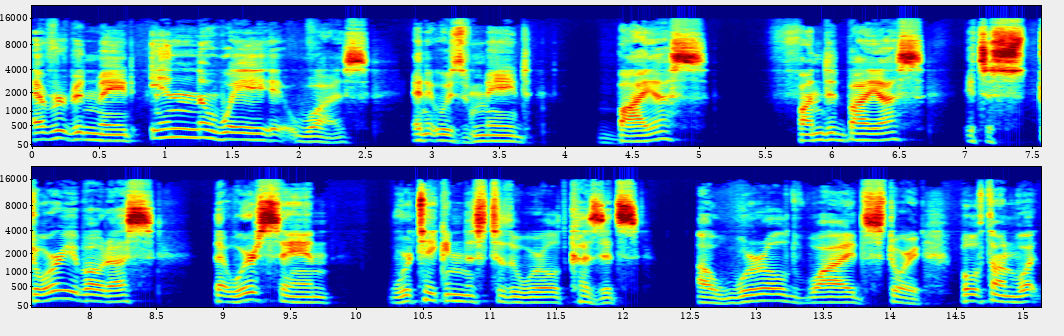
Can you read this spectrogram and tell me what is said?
ever been made in the way it was. And it was made by us, funded by us. It's a story about us that we're saying we're taking this to the world because it's a worldwide story, both on what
